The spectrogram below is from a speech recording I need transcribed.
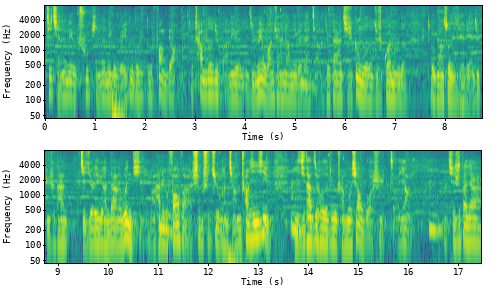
之前的那个出评的那个维度都都放掉了，就差不多就把那个已经没有完全按照那个在讲，就大家其实更多的就是关注的。就我刚刚说的这些点，就比如说它解决了一个很大的问题，然后它这个方法是不是具有很强的创新性，以及它最后的这个传播效果是怎么样的？嗯，其实大家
